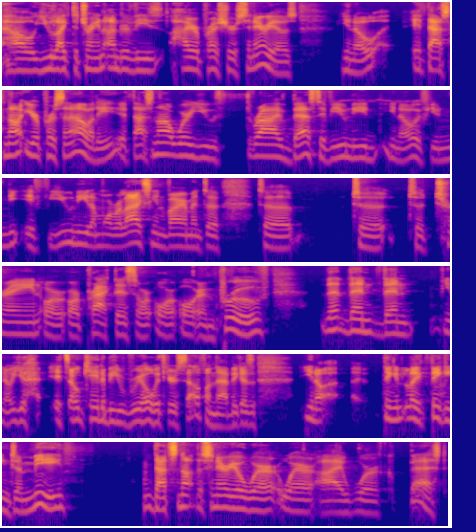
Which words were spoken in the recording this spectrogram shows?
how you like to train under these higher pressure scenarios. You know, if that's not your personality, if that's not where you thrive best, if you need, you know, if you need if you need a more relaxing environment to to to to train or or practice or or or improve, then then then you know you it's okay to be real with yourself on that because you know thinking like thinking to me that's not the scenario where where I work best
